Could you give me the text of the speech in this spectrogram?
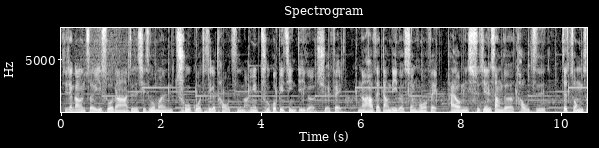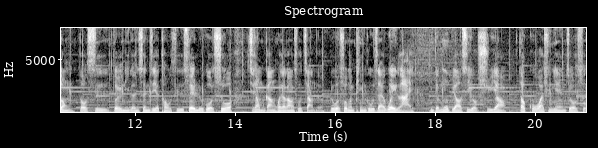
就像刚刚泽毅说的啊，就是其实我们出国就是一个投资嘛，因为出国毕竟第一个学费，然后还有在当地的生活费，还有你时间上的投资。这种种都是对于你人生自己的投资，所以如果说，就像我们刚刚回到刚刚所讲的，如果说我们评估在未来你的目标是有需要到国外去念研究所，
